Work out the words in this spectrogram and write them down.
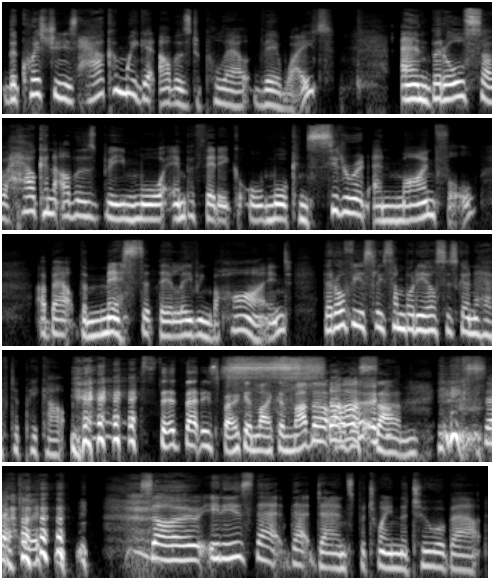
the question is how can we get others to pull out their weight and but also how can others be more empathetic or more considerate and mindful about the mess that they're leaving behind that obviously somebody else is going to have to pick up. Yes, that, that is spoken like a mother so, of a son. Exactly. so it is that that dance between the two about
